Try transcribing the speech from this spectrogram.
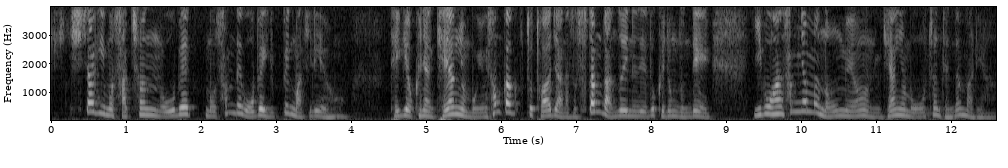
시작이 뭐 4,500, 뭐 300, 500, 600 막 이래요. 대기업 그냥 계약 연봉, 성과급도 더하지 않아서 수당도 안 더 있는데도 그 정도인데 이거 한 3년만 넘으면 계약 연봉 5천 된단 말이야.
